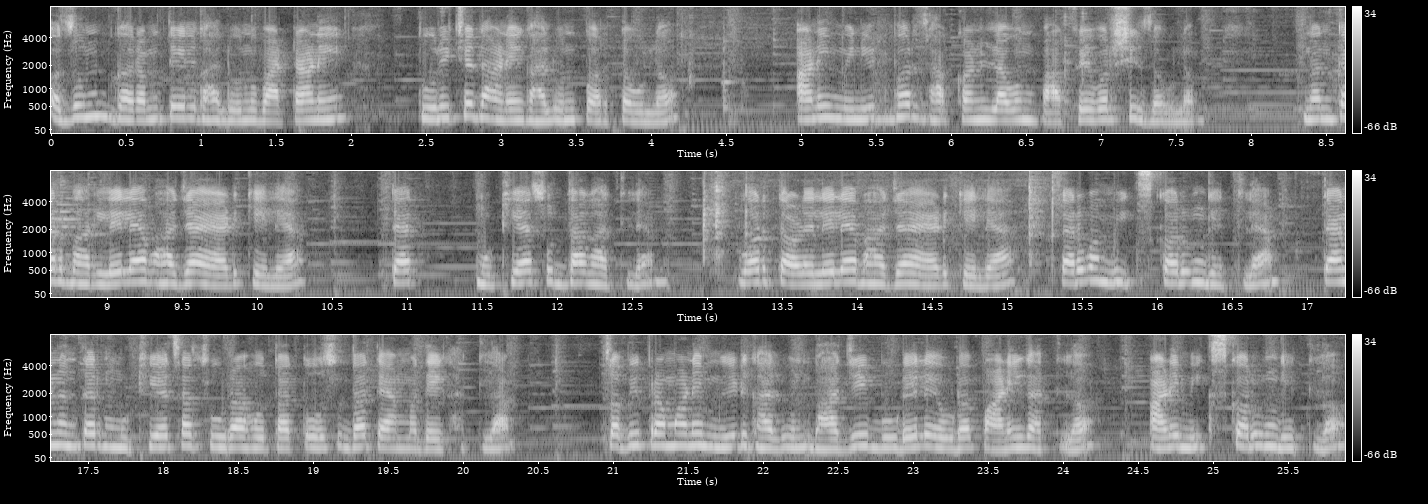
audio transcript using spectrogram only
अजून गरम तेल घालून वाटाणे तुरीचे दाणे घालून परतवलं आणि मिनिटभर झाकण लावून बाफेवर शिजवलं. नंतर भरलेल्या भाज्या ॲड केल्या. त्यात मुठियासुद्धा घातल्या. वर तळलेल्या भाज्या ॲड केल्या. सर्व मिक्स करून घेतल्या. त्यानंतर मुठियाचा चुरा होता तो सुद्धा त्यामध्ये घातला. चवीप्रमाणे मीठ घालून भाजी बुडेल एवढं पाणी घातलं आणि मिक्स करून घेतलं.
